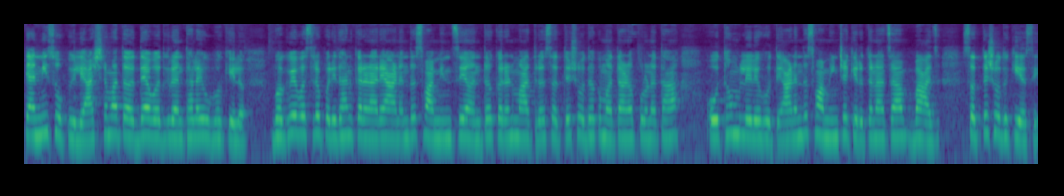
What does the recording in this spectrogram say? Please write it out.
त्यांनी सोपविले. आश्रमात अद्यावत ग्रंथालय उभं केलं. भगवे वस्त्र परिधान करणाऱ्या आनंद स्वामींचे अंतकरण मात्र सत्यशोधक मतानं पूर्णतः ओथंबलेले होते. आनंद स्वामींच्या कीर्तनाचा बाज सत्यशोधकी असे.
